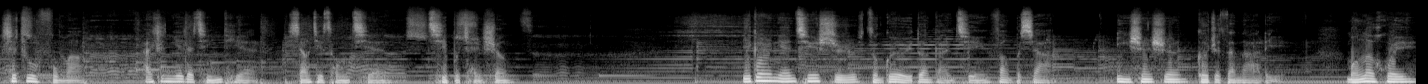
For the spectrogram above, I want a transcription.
是祝福吗？还是捏着请帖想起从前，泣不成声？一个人年轻时，总归有一段感情放不下。硬生生搁置在那里，蒙了灰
